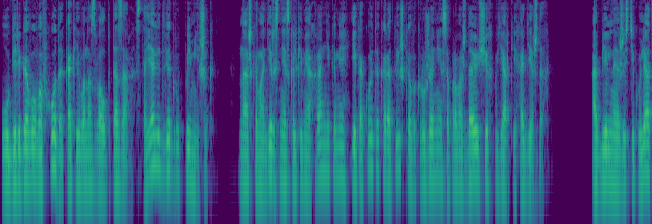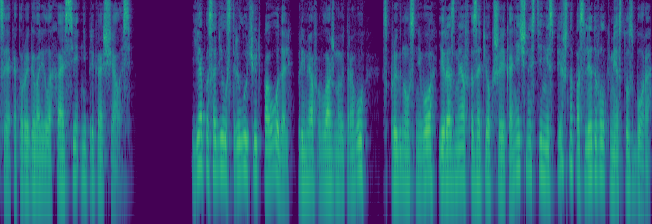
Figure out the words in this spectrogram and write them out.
У берегового входа, как его назвал Птазар, стояли две группы мишек. Наш командир с несколькими охранниками и какой-то коротышка в окружении сопровождающих в ярких одеждах. Обильная жестикуляция, о которой говорила Хасси, не прекращалась. Я посадил стрелу чуть поодаль, примяв влажную траву, спрыгнул с него и, размяв затекшие конечности, неспешно последовал к месту сбора.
